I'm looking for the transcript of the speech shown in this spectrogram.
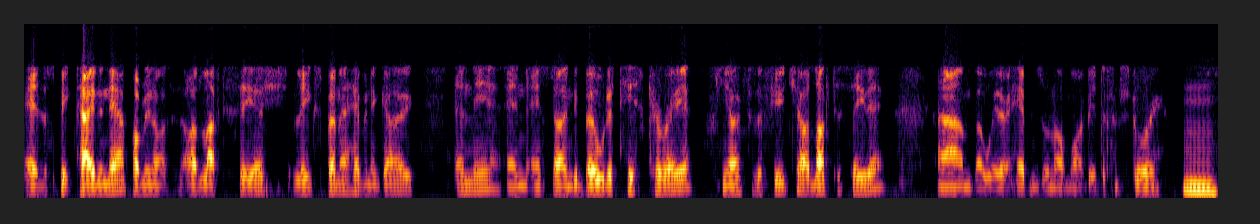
as a spectator now, probably not. I'd love to see Ish leg spinner having a go in there and, and starting to build a Test career, you know, for the future. I'd love to see that, um, but whether it happens or not might be a different story. Mm.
